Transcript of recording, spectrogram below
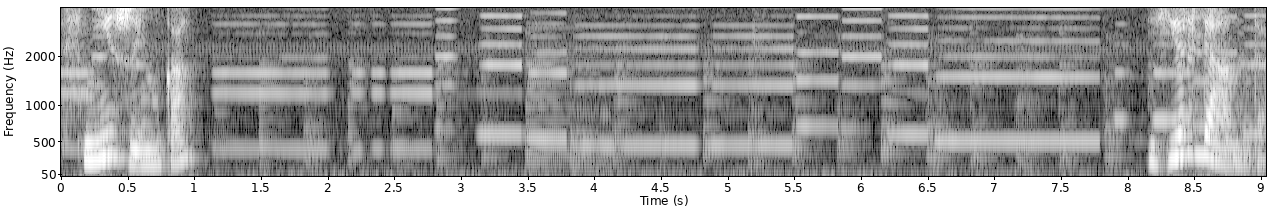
Сніжинка. Гірлянда.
